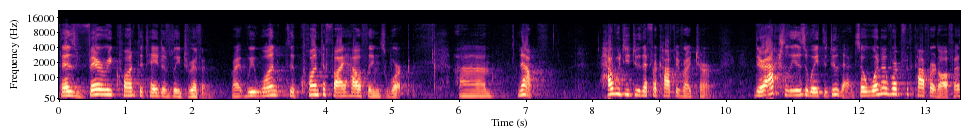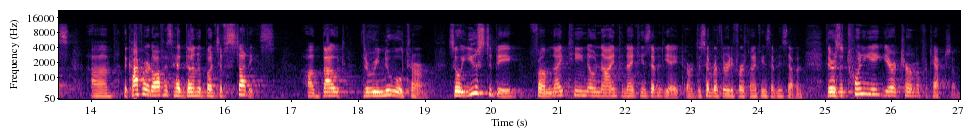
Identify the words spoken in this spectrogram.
that is very quantitatively driven, right? We want to quantify how things work. Um, now, how would you do that for a copyright term? There actually is a way to do that. So when I worked for the Copyright Office, um, the Copyright Office had done a bunch of studies about the renewal term. So it used to be from 1909 to 1978, or December 31st, 1977, there's a 28 year term of protection.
